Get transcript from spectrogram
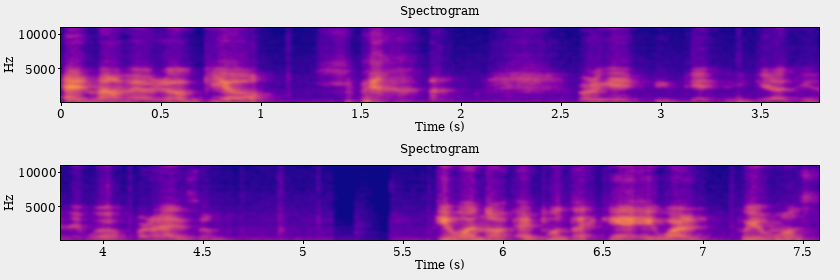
El ma me bloqueó, porque ni, siquiera tiene huevos para eso. Y bueno, el punto es que igual fuimos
